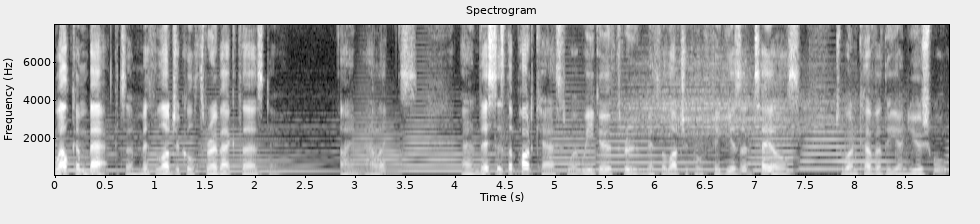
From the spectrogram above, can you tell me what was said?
Welcome back to Mythological Throwback Thursday. I'm Alex, and this is the podcast where we go through mythological figures and tales to uncover the unusual,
